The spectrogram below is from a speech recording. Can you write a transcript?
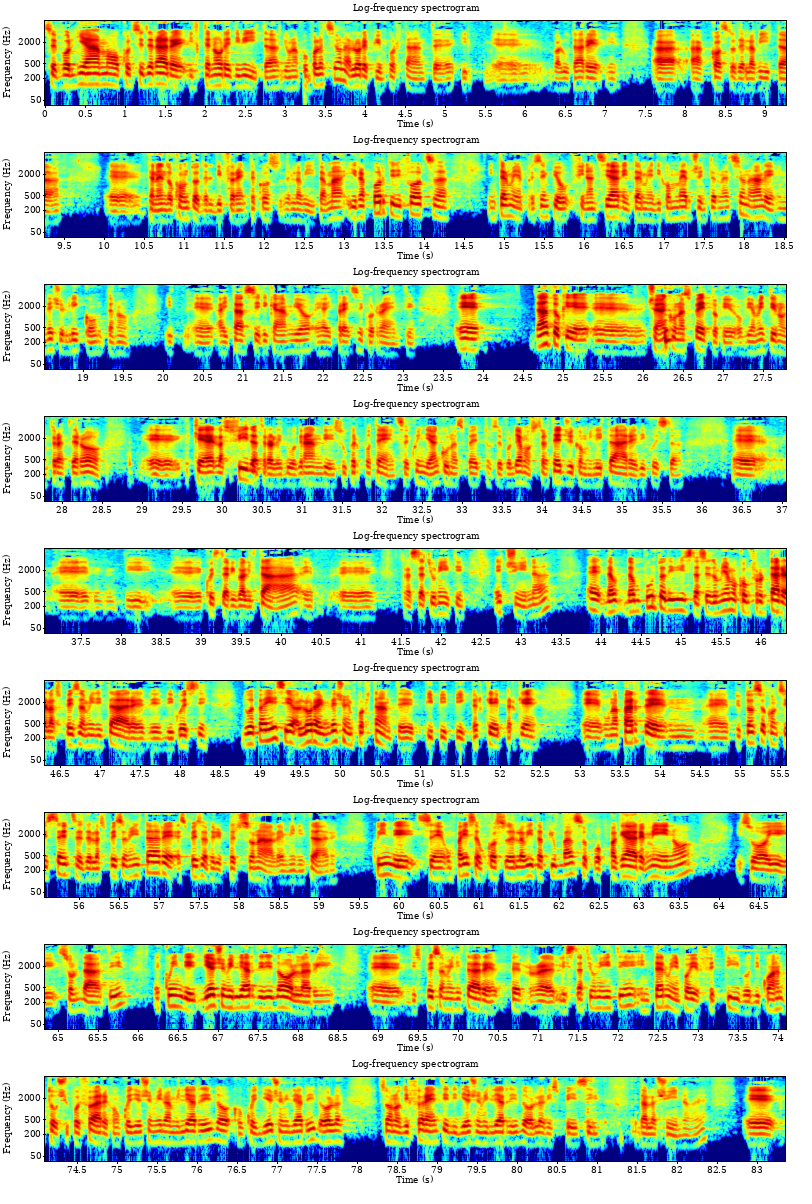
se vogliamo considerare il tenore di vita di una popolazione, allora è più importante il, eh, valutare a, a, costo della vita, eh, tenendo conto del differente costo della vita, ma i rapporti di forza in termini, per esempio, finanziari, in termini di commercio internazionale, invece lì contano i, eh, ai tassi di cambio e ai prezzi correnti. E, Dato che eh, c'è anche un aspetto che ovviamente non tratterò, eh, che è la sfida tra le due grandi superpotenze, quindi anche un aspetto, se vogliamo, strategico-militare di questa, eh, eh di, eh, questa rivalità eh, tra Stati Uniti e Cina, da, da, un punto di vista, se dobbiamo confrontare la spesa militare di, di questi due paesi, allora invece è importante il PPP. Perché? Perché eh, una parte mh, eh, piuttosto consistente della spesa militare è spesa per il personale militare, quindi se un paese ha un costo della vita più basso può pagare meno i suoi soldati e quindi 10 miliardi di dollari eh, di spesa militare per gli Stati Uniti in termini poi effettivo di quanto ci puoi fare con quei 10, miliardi di, do- quei 10 miliardi di dollari sono differenti di 10 miliardi di dollari spesi dalla Cina. Eh. E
